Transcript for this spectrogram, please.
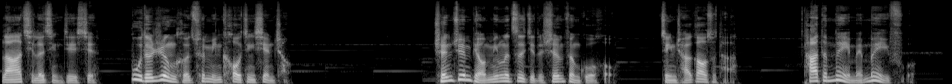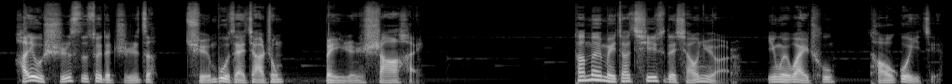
拉起了警戒线，不得任何村民靠近现场。陈娟表明了自己的身份过后，警察告诉她，她的妹妹、妹夫，还有十四岁的侄子，全部在家中被人杀害。她妹妹家七岁的小女儿因为外出逃过一劫。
